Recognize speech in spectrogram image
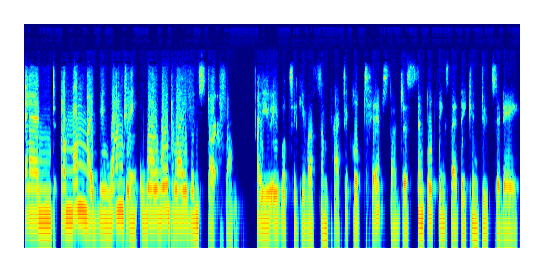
and a mom might be wondering, well, where do I even start from? Are you able to give us some practical tips on just simple things that they can do today?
